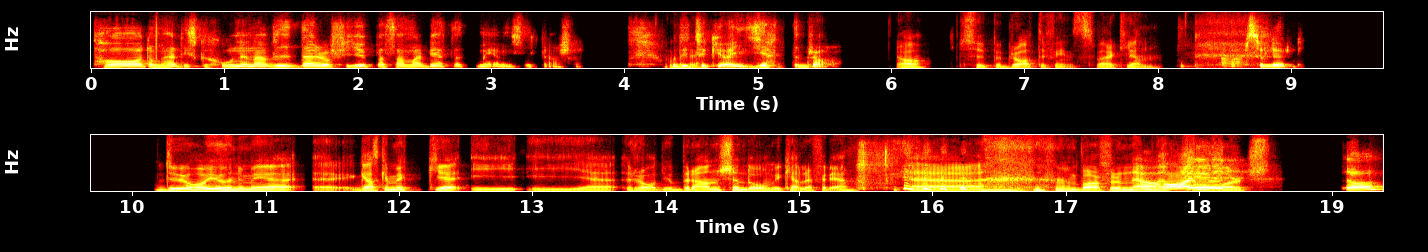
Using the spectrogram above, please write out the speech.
ta de här diskussionerna vidare och fördjupa samarbetet med musikbranschen. Och det tycker jag är jättebra. Ja, superbra att det finns, verkligen. Absolut. Du har ju hunnit med eh, ganska mycket i, i eh, radiobranschen då, om vi kallar det för det. Eh, bara för att nämna jag har ett par. Ju, ja,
